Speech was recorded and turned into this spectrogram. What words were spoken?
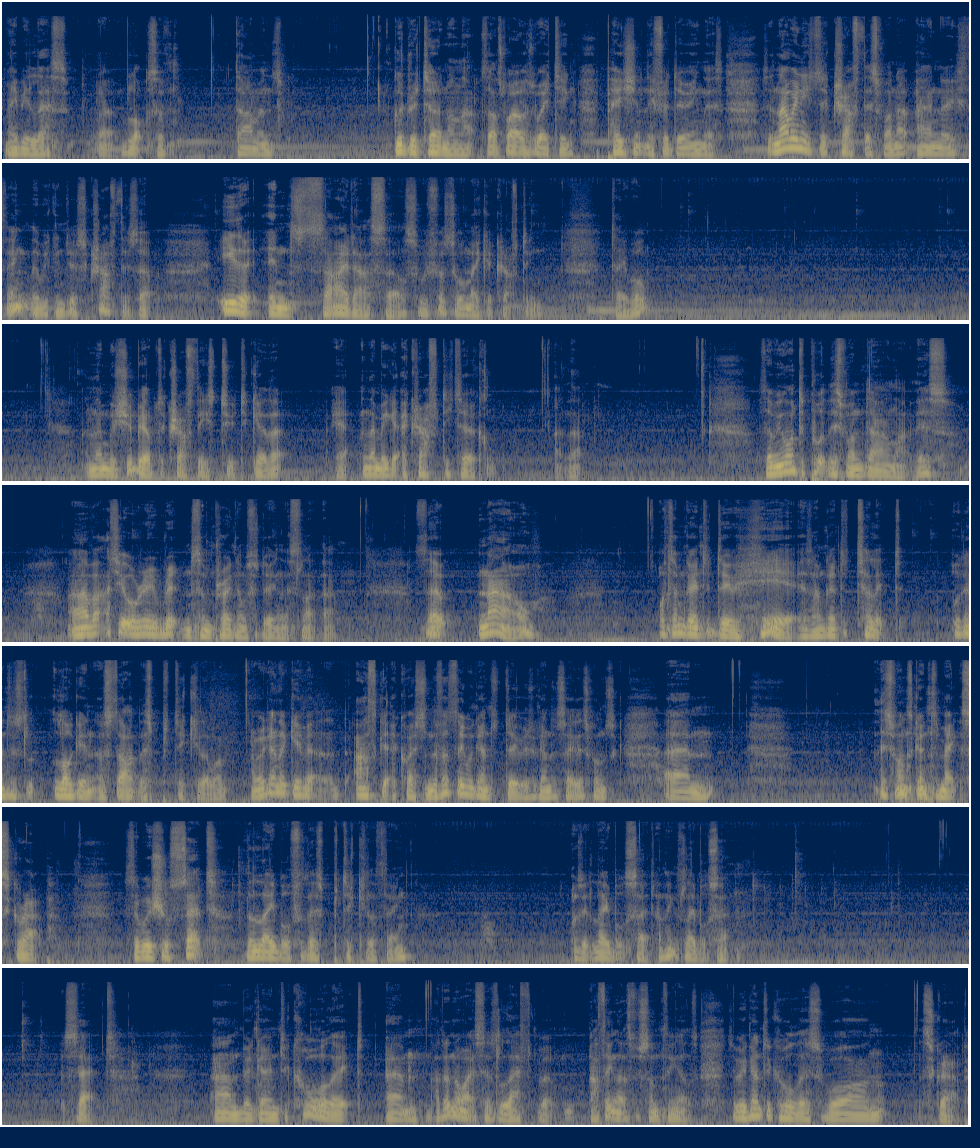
maybe less, uh, blocks of diamonds. Good return on that. So that's why I was waiting patiently for doing this. So now we need to craft this one up, and I think that we can just craft this up either inside ourselves. So we first of all make a crafting table. And then we should be able to craft these two together. Yeah, and then we get a crafty turtle like that. So we want to put this one down like this. And I've actually already written some programs for doing this like that. So now, what I'm going to do here is I'm going to tell it we're going to log in and start this particular one, and we're going to give it, ask it a question. The first thing we're going to do is we're going to say this one's, um, this one's going to make scrap. So we shall set the label for this particular thing. Was it label set? I think it's label set. Set, and we're going to call it. Um, I don't know why it says left, but I think that's for something else. So we're going to call this one scrap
